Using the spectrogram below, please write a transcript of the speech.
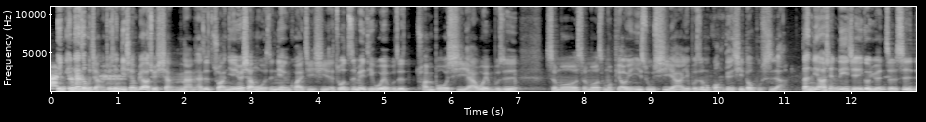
难。应应该这么讲，就是你先不要去想难还是专业，因为像我是念会计系的，做自媒体我也不是传播系啊，我也不是什么什么什么表演艺术系啊，也不是什么广电系，都不是啊。但你要先理解一个原则是，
